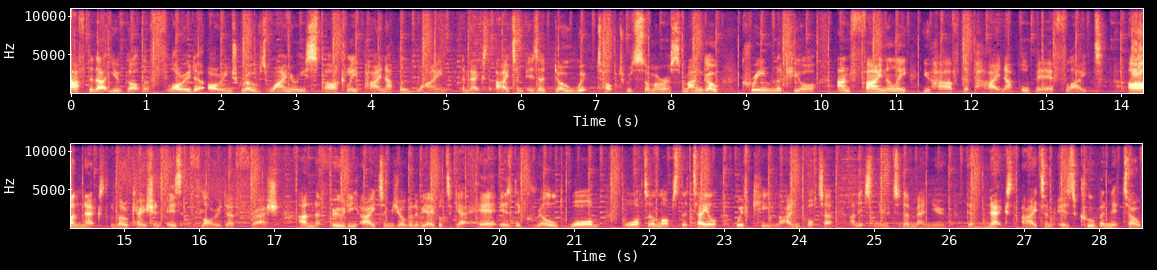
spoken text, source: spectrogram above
After that you've got the Florida Orange Groves Winery Sparkly Pineapple Wine. The next item is a Dole Whip topped with Somrus Mango Cream Liqueur and finally you have the Pineapple Beer Flight. Our next location is Florida Fresh and the foodie items you're going to be able to get here is the grilled warm water lobster tail with key lime butter and it's new to the menu. The next item is Cubanito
